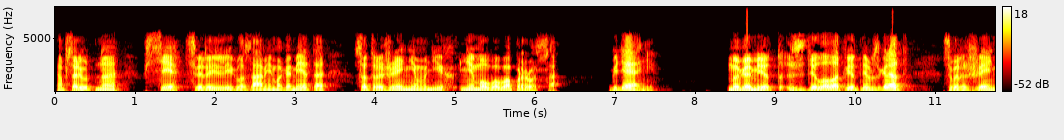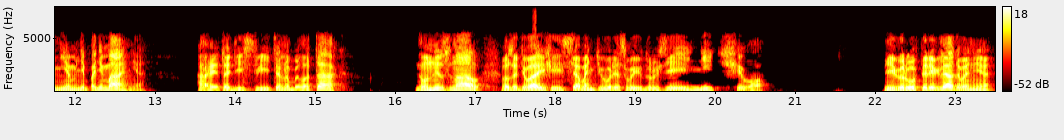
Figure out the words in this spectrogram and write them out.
Абсолютно все сверлили глазами Магомета с отражением в них немого вопроса. Где они? Магомед сделал ответный взгляд с выражением непонимания. А это действительно было так. Но он не знал о затевающейся авантюре своих друзей ничего. Игру в переглядывание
